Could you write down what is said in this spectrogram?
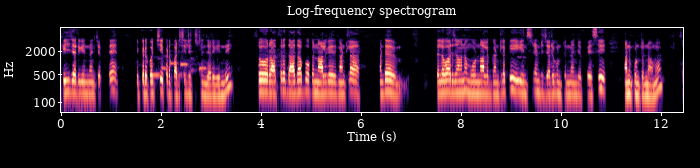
కీల్ జరిగిందని చెప్తే ఇక్కడికి వచ్చి ఇక్కడ పరిశీలించడం జరిగింది. సో రాత్రి దాదాపు ఒక నాలుగైదు గంటల అంటే తెల్లవారుజామున మూడు నాలుగు గంటలకి ఇన్సిడెంట్ జరుగుంటుందని చెప్పేసి అనుకుంటున్నాము. సో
